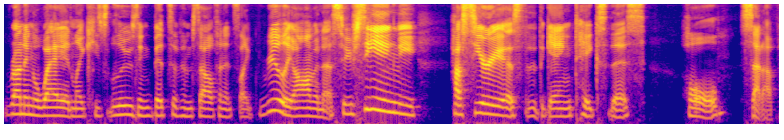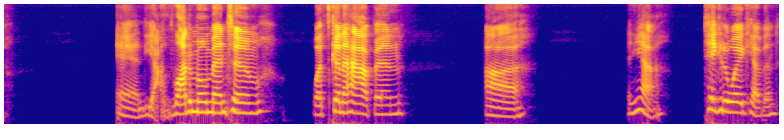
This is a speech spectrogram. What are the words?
running away and like he's losing bits of himself, and it's like really ominous. So you're seeing the how serious the, the gang takes this whole setup. And yeah, a lot of momentum. What's gonna happen? Uh and yeah. Take it away, Kevin.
